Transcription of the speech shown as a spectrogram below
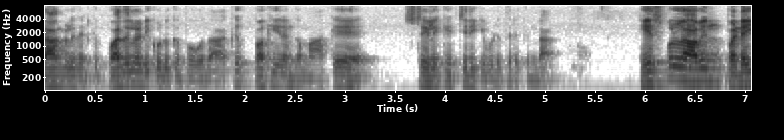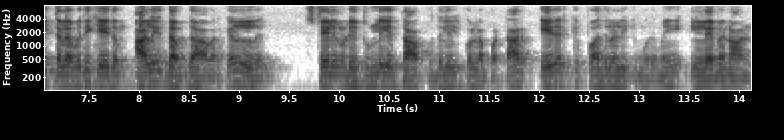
தாங்கள் இதற்கு பதிலடி கொடுக்கப் போவதாக பகிரங்கமாக இஸ்ரேலுக்கு எச்சரிக்கை விடுத்திருக்கின்றார். ஹெஸ்புல்லாவின் படை தளபதி கேதம் அலி தப்தா அவர்கள் இஸ்ரேலினுடைய துல்லிய தாக்குதலில் கொல்லப்பட்டார். இதற்கு பதிலளிக்கும் உரிமை லெபனான்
